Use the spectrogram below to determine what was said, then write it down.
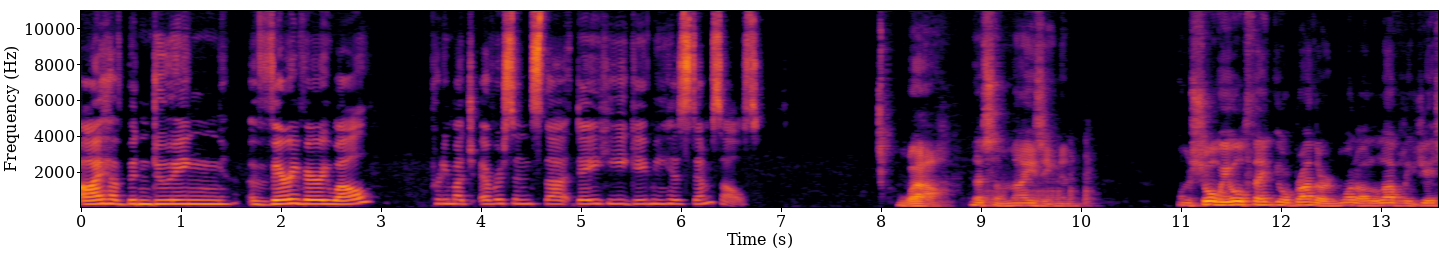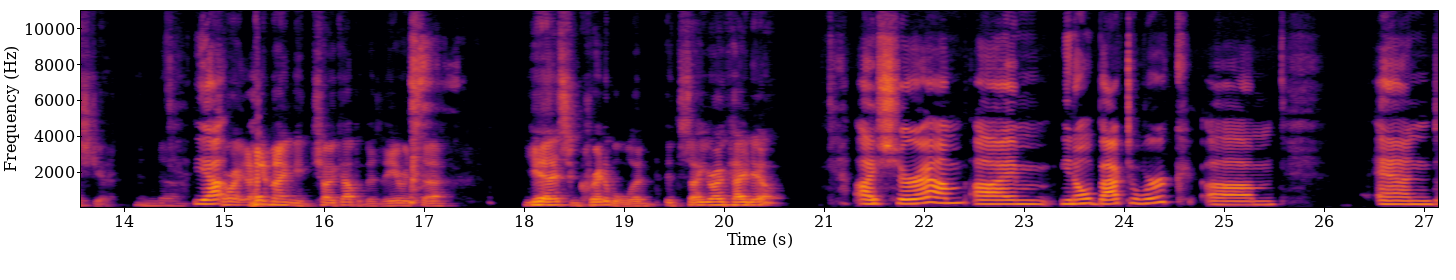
I have been doing very, very well pretty much ever since that day he gave me his stem cells. Wow, that's amazing. And I'm sure we all thank your brother, and what a lovely gesture. And uh, yeah, sorry, it made me choke up a bit there. It's uh, yeah, it's incredible. And it's, so you're okay now? I sure am. I'm, you know, back to work. Um, and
